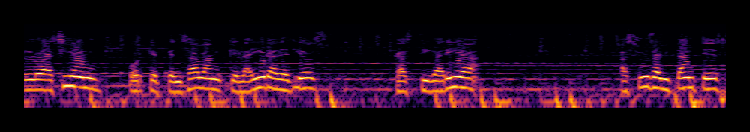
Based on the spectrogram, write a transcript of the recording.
lo hacían porque pensaban que la ira de Dios castigaría a sus habitantes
